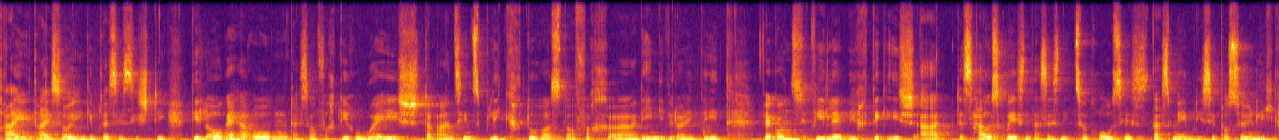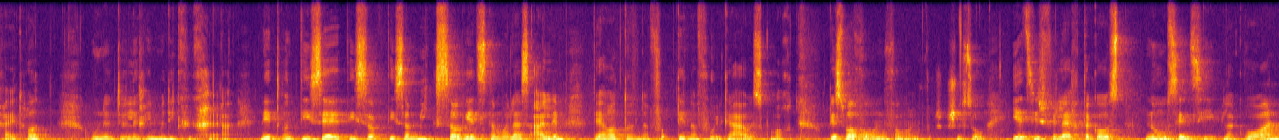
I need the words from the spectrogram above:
drei, drei Säulen gibt. Also es ist die, die Lage heroben, dass einfach die Ruhe ist, der Wahnsinnsblick, du hast einfach äh, die Individualität. Für ganz viele wichtig ist auch das Haus gewesen, dass es nicht so groß ist, dass man eben diese Persönlichkeit hat und natürlich immer die Küche auch. Nicht? Und diese, dieser, dieser Mix, sage jetzt einmal aus allem, der hat dann den Erfolg auch ausgemacht. Das war von Anfang an schon so. Jetzt ist vielleicht der Gast noch sensibler geworden,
